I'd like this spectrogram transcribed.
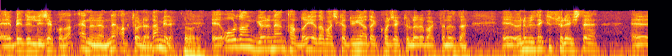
e, belirleyecek olan en önemli aktörlerden biri. Doğru. E, oradan görünen tabloyu ya da başka dünyadaki konjektürlere baktığınızda e, önümüzdeki süreçte e,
